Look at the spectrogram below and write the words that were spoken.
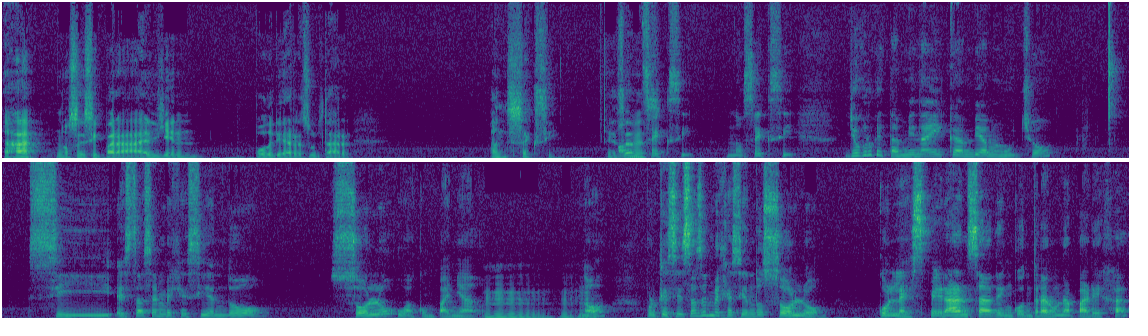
ajá, no sé si para alguien podría resultar unsexy, ¿ya sabes? Unsexy, no sexy. Yo creo que también ahí cambia mucho si estás envejeciendo solo o acompañado, mm, ¿no? Porque si estás envejeciendo solo con la esperanza de encontrar una pareja,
